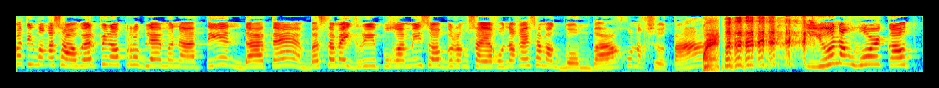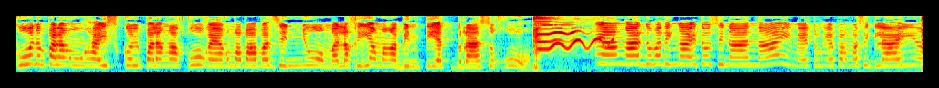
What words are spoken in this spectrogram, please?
pati mga shower, pinoproblema natin. Dati, basta may gripo kami, sobrang saya ko na kaysa magbomba ako, naksyota. Yun ang workout ko nung parang high school pa lang ako. Kaya kung mapapansin nyo, malaki ang mga binti at braso ko. Kaya nga, dumating nga ito si nanay. Metong niya pang masiglayan.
